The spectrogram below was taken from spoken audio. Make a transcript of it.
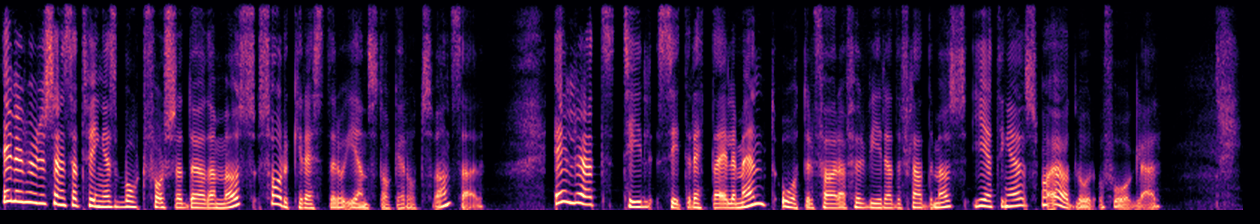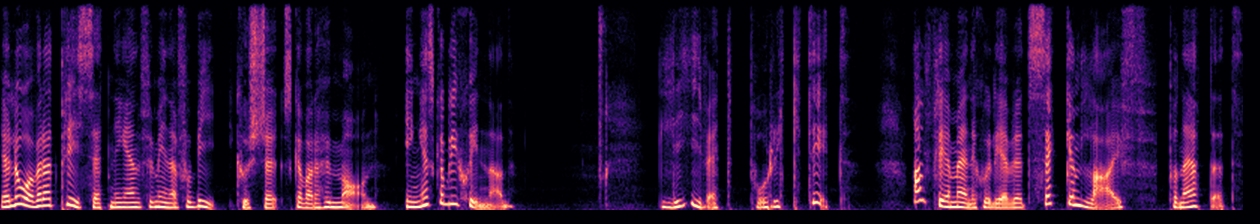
Eller hur det känns att tvingas bortforsa döda möss, sorkrester och enstaka råttsvansar. Eller att till sitt rätta element återföra förvirrade fladdermöss, getingar, små ödlor och fåglar. Jag lovar att prissättningen för mina fobikurser ska vara human. Ingen ska bli skinnad. Livet på riktigt. Allt fler människor lever ett second life på nätet.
